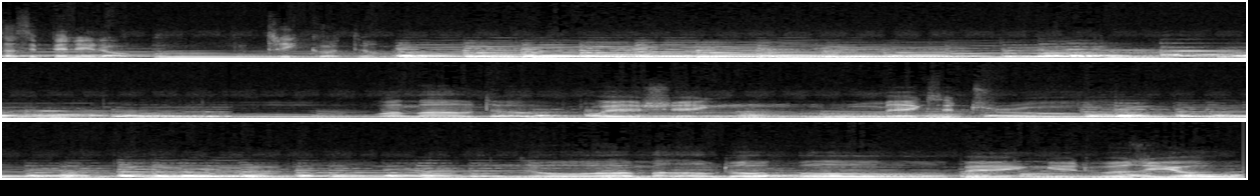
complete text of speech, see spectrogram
Ça, c'est Pénélope, tricotant. Oh, amount of wishing makes it true. No amount of hoping it was you.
